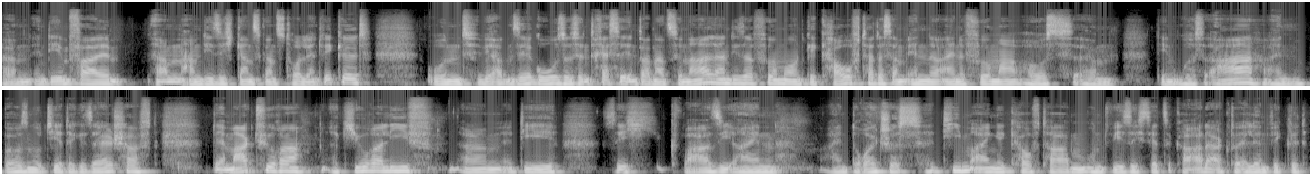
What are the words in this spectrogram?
Ähm, in dem Fall ähm, haben die sich ganz, ganz toll entwickelt. Und wir hatten sehr großes Interesse international an dieser Firma und gekauft hat es am Ende Ende eine Firma aus ähm, den USA, eine börsennotierte Gesellschaft, der Marktführer äh, Curaleaf, ähm, die sich quasi ein, ein deutsches Team eingekauft haben und wie sich es jetzt gerade aktuell entwickelt,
